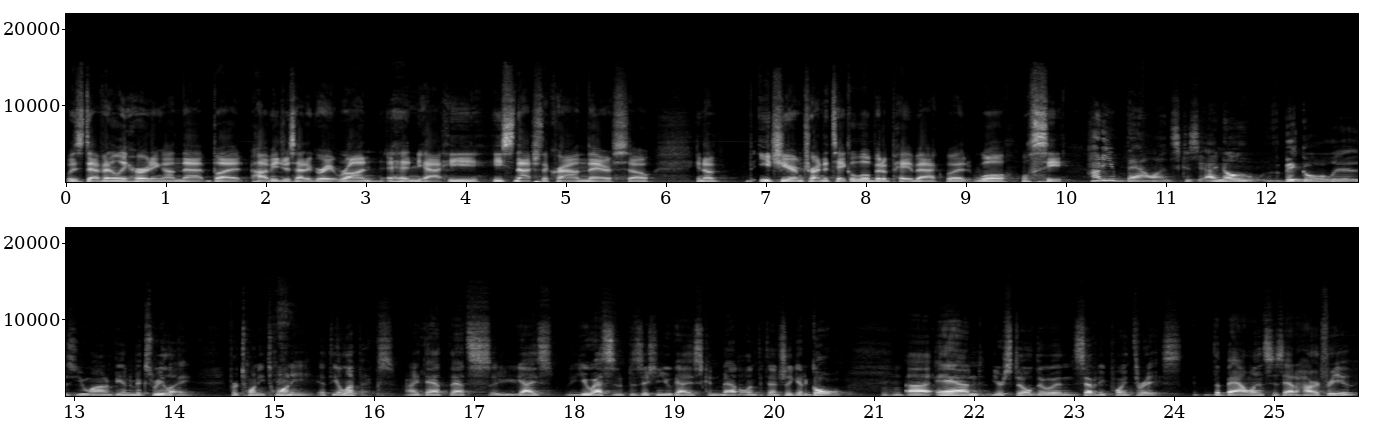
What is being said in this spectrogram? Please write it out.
was definitely hurting on that. But Javi just had a great run, and yeah, he he snatched the crown there. So, you know, each year I'm trying to take a little bit of payback, but we'll we'll see. How do you balance? Because I know the big goal is you want to be in a mixed relay for 2020 at the Olympics, right? That that's you guys. The U.S. is in a position you guys can medal and potentially get a gold, mm-hmm. uh, and you're still doing 70.3s. The balance is that hard for you?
